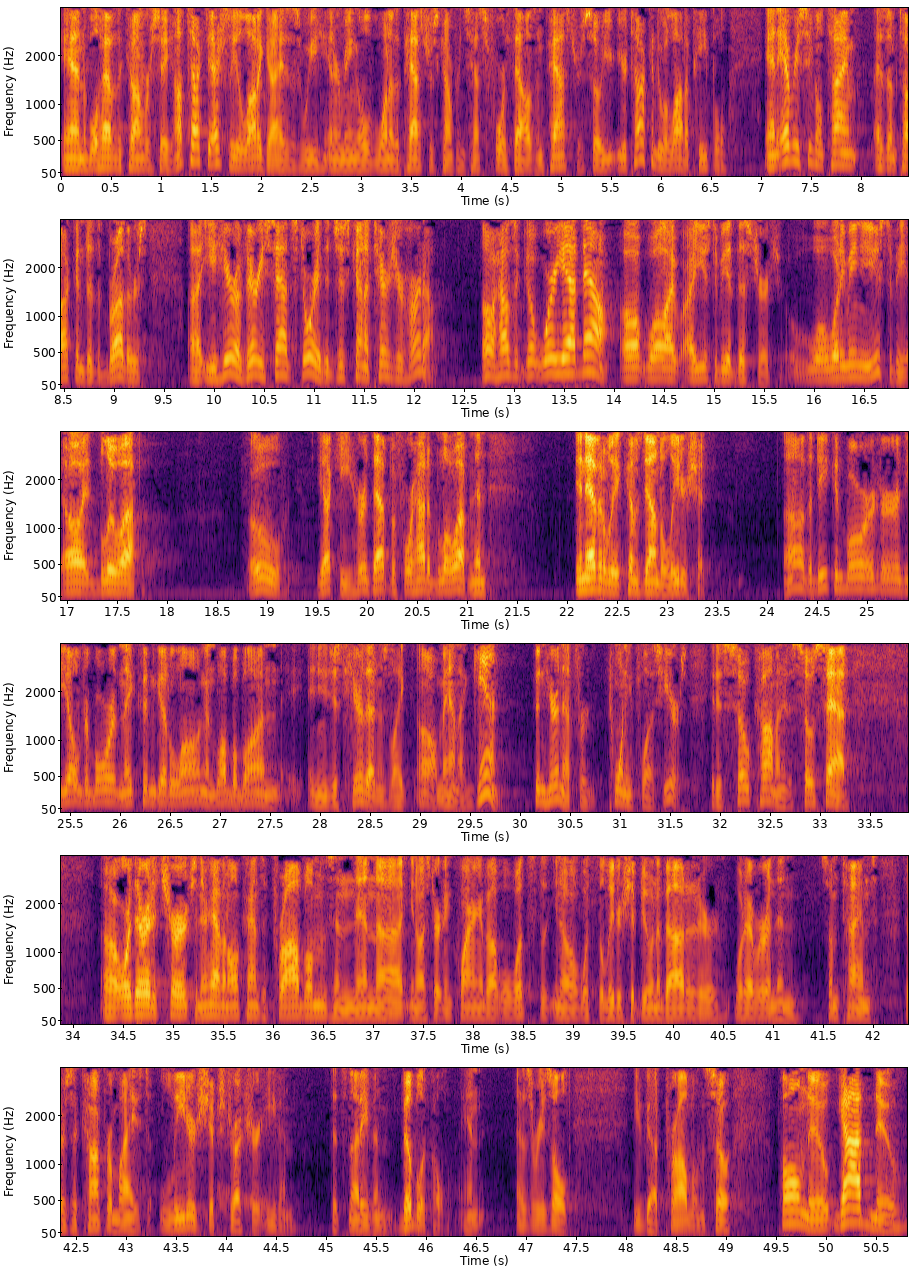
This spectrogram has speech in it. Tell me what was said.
and we'll have the conversation. I'll talk to actually a lot of guys as we intermingle. One of the pastors' conference has 4,000 pastors, so you're talking to a lot of people. And every single time, as I'm talking to the brothers, uh, you hear a very sad story that just kind of tears your heart out. Oh, how's it go? Where are you at now? Oh, well, I, I used to be at this church. Well, what do you mean you used to be? Oh, it blew up. Oh, yucky. Heard that before. how to blow up? And then inevitably it comes down to leadership. Oh, the deacon board or the elder board, and they couldn't get along, and blah blah blah, and and you just hear that, and it's like, oh man, again. Been hearing that for 20 plus years. It is so common. It is so sad. Uh, or they're at a church and they're having all kinds of problems, and then uh, you know I start inquiring about well, what's the you know what's the leadership doing about it or whatever, and then sometimes there's a compromised leadership structure even that's not even biblical, and as a result, you've got problems. So Paul knew, God knew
